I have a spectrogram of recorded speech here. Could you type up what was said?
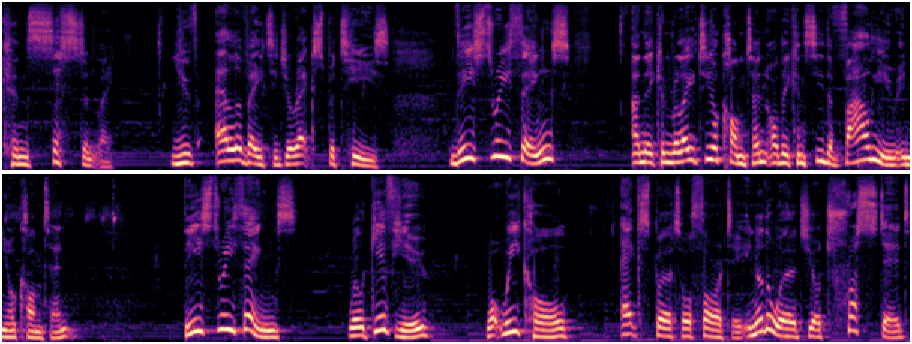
consistently. you've elevated your expertise. These three things, and they can relate to your content or they can see the value in your content. These three things will give you what we call expert authority. In other words, you're trusted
